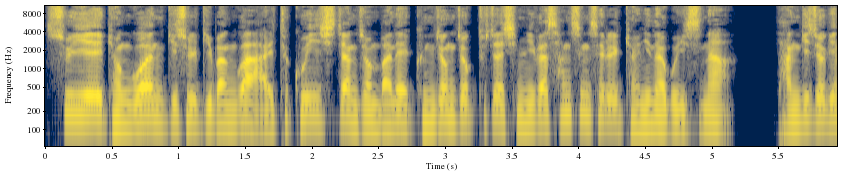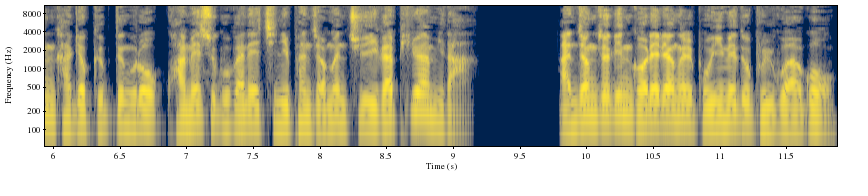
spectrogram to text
수위의 견고한 기술 기반과 알트코인 시장 전반의 긍정적 투자 심리가 상승세를 견인하고 있으나 단기적인 가격 급등으로 과매수 구간에 진입한 점은 주의가 필요합니다. 안정적인 거래량을 보임에도 불구하고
